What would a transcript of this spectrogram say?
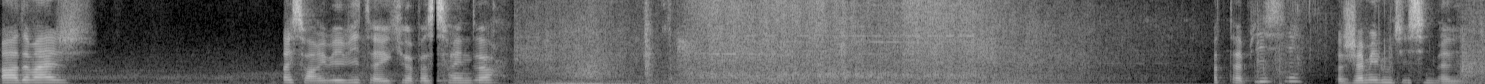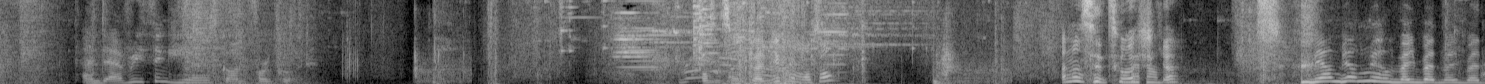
Ah, dommage. Ils sont arrivés vite avec euh, Pathfinder. Pas de tapis ici J'ai jamais loot ici de ma vie. And everything here is gone for good. Oh, c'est son clavier qu'on entend Ah non, c'est toi, Merde. HK. Merde, merde, merde, my bad, my bad.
